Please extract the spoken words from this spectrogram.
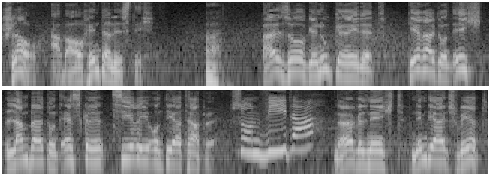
Schlau, aber auch hinterlistig. Ah. Also, genug geredet. Gerald und ich, Lambert und Eskel, Ciri und die Attrappe. Schon wieder? Nörgel nicht. Nimm dir ein Schwert.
